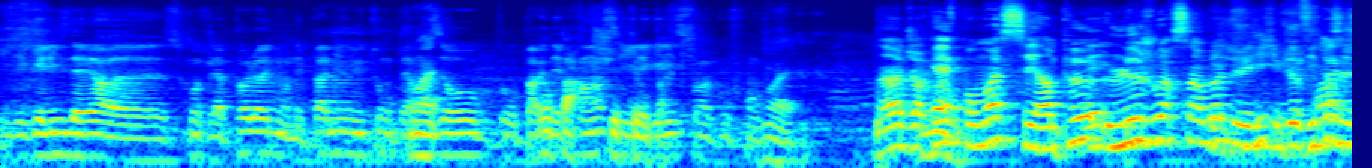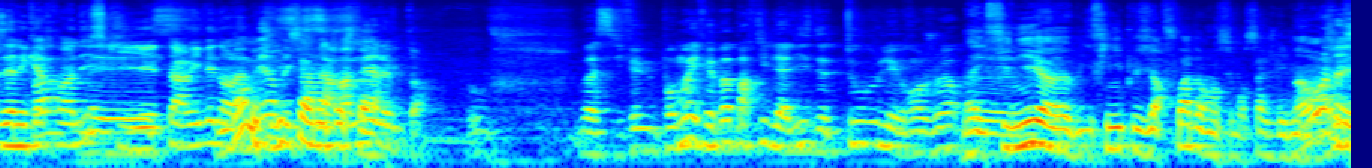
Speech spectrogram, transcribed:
Il égalise d'ailleurs euh, contre la Pologne, on n'est pas bien du tout, on perd Ouais. 0 au, Parc Au des Parc, Princes et il égalise sur un coup franc. Ouais. Non, Djorkaeff, Ouais. pour moi, c'est un peu Mais- le joueur symbole de l'équipe de France des années j'aime pas, 90 mais qui est arrivé dans Non, la merde et qui c'est nous un a ramené à la victoire. Bah, fait- pour moi, il fait pas partie de la liste de tous les grands joueurs. Bah, de- il, finit, euh, il finit plusieurs fois, dans, c'est pour ça que je l'ai mis Non, dans moi, aussi,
